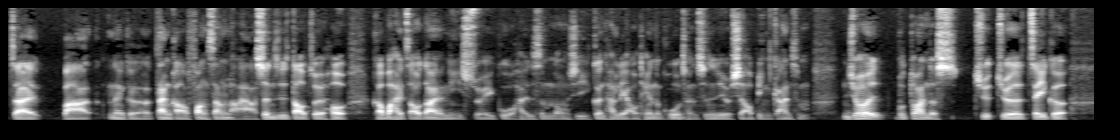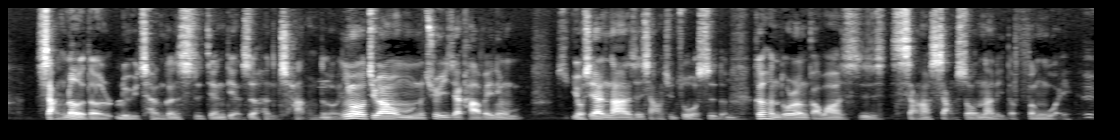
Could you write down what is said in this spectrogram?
再把那个蛋糕放上来啊，嗯、甚至到最后搞不好还招待你水果还是什么东西，跟他聊天的过程，嗯、甚至有小饼干什么，你就会不断的觉觉得这个享乐的旅程跟时间点是很长的。嗯、因为举完我们去一家咖啡店，我们。有些人当然是想要去做事的，嗯、可很多人搞不好是想要享受那里的氛围。嗯，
